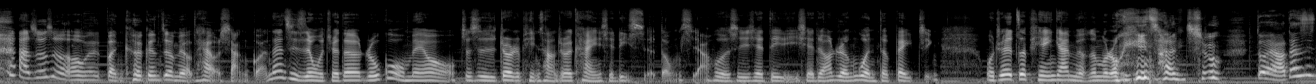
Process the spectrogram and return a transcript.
他说什么？哦我本科跟这没有太有相关。但其实我觉得，如果没有，就是 George 平常就会看一些历史的东西啊，或者是一些地理、一些比较人文的背景，我觉得这篇应该没有那么容易 产出。对啊，但是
